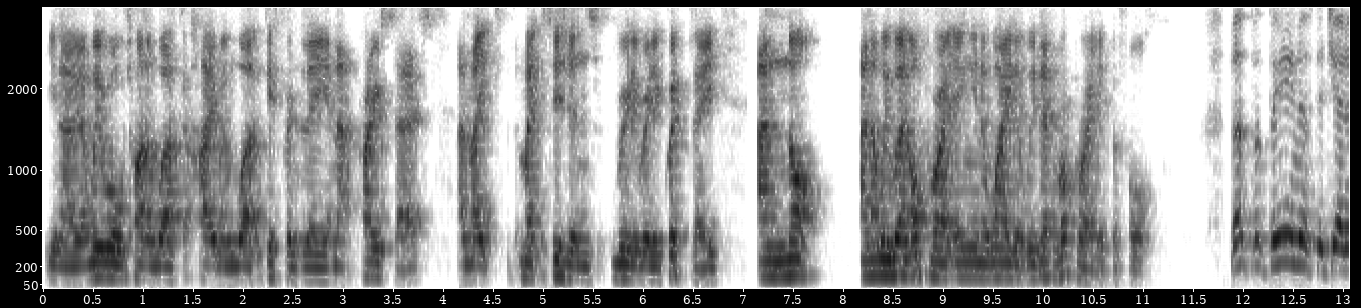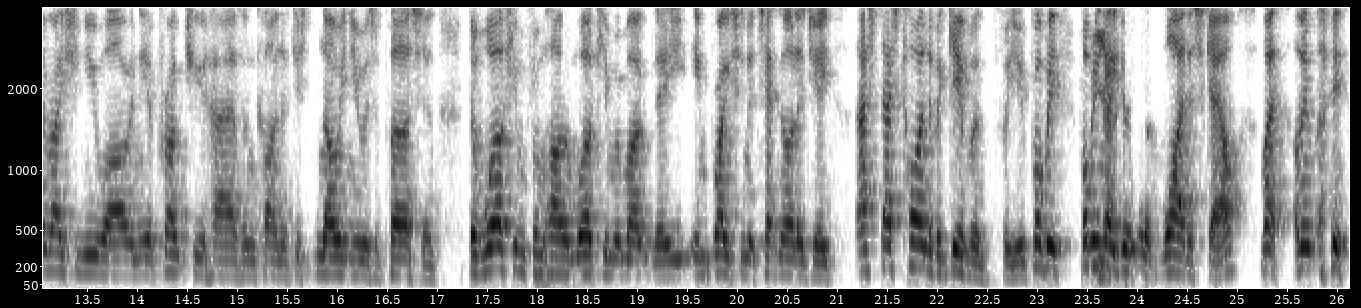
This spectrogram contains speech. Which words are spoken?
you know, and we were all trying to work at home and work differently in that process and make make decisions really really quickly and not and we weren't operating in a way that we'd ever operated before. But but being of the generation you are and the approach you have and kind of just knowing you as a person, the working from home, working remotely, embracing the technology, that's that's kind of a given for you. Probably probably yeah. they do it on a wider scale. Mate, I mean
